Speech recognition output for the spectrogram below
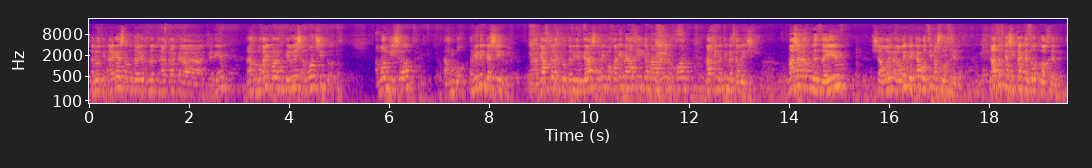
שאלו אותי, כרגע יש לנו כרגע תוכניות מבחינת רק הגנים, אנחנו בוחנים כל הזמן, כאילו יש המון שיטות, המון גישות, אנחנו תמיד נפגשים, האגף של החינוך תמיד נפגש, תמיד בוחנים מה הכי, גם מה הכי נכון, מה הכי מתאים לחריש. מה שאנחנו מזהים, שההורים בעיקר רוצים משהו אחר. לאו דווקא שיטה כזאת או אחרת.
